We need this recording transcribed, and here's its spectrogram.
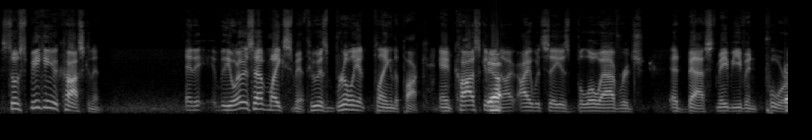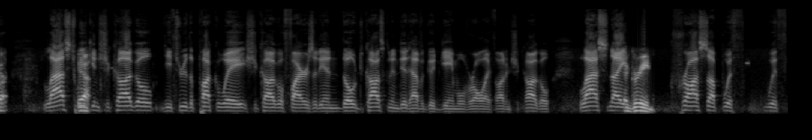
So speaking of Koskinen, and it, the Oilers have Mike Smith, who is brilliant playing the puck, and Koskinen, Yeah. I, I would say, is below average at best, maybe even poor. Yeah. Last week Yeah. in Chicago, he threw the puck away. Chicago fires it in, though Koskinen did have a good game overall, I thought, in Chicago. Last night, Agreed. cross up with with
